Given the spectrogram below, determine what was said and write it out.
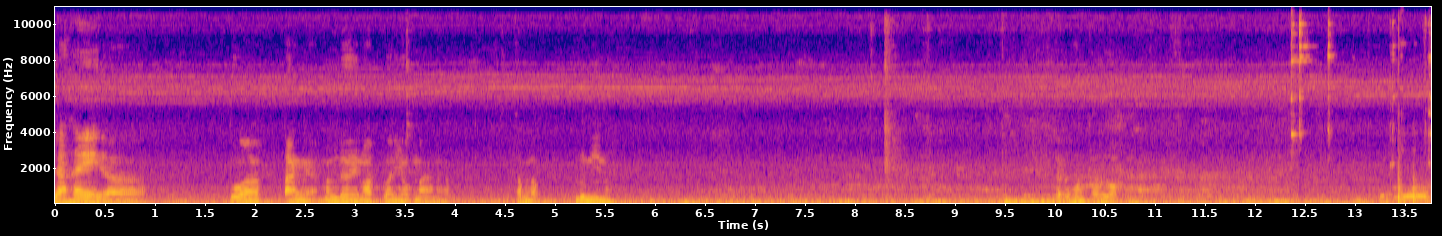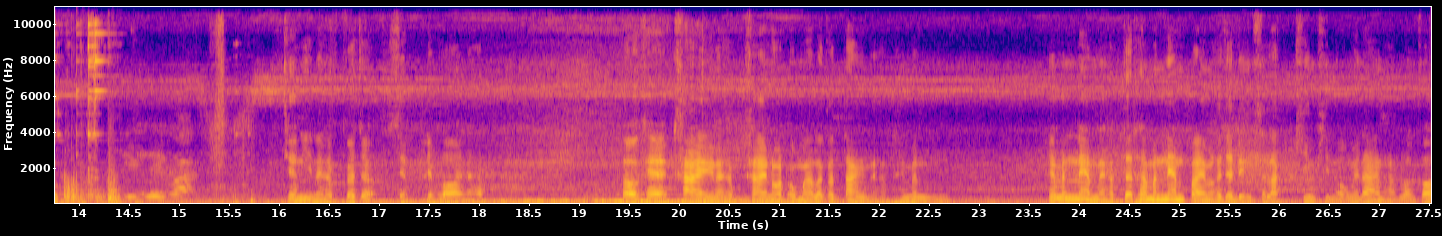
อย่าให้ตัวตั้งเนี่ยมันเลยน็อตตัวนี้ออกมานะครับสำหรับรุ่นนี้นะแล้วก็ทำการล็อกนะครับแค่นี้นะครับก็จะเสร็จเรียบร้อยนะครับ ก็แค่คลายนะครับคลายน็อตออกมาแล้วก็ตั้งนะครับ ให้มันให้มันแน่นนะครับ แต่ถ้ามันแน่นไปมันก็จะดึงสลักคิงพินออกไม่ได้นะครับ แล้วก็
